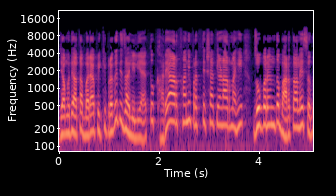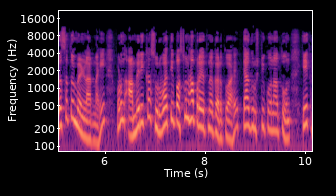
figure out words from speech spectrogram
ज्यामध्ये आता बऱ्यापैकी प्रगती झालेली आहे तो खऱ्या अर्थाने प्रत्यक्षात येणार नाही जोपर्यंत भारताला हे सदस्यत्व मिळणार नाही. म्हणून अमेरिका सुरुवातीपासून हा प्रयत्न करतो आहे त्या दृष्टिकोनातून हे एक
